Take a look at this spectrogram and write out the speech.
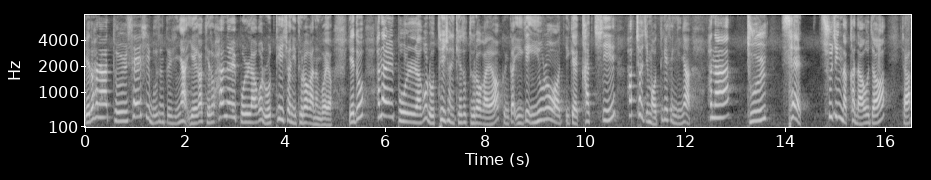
얘도 하나 둘 셋이 무슨 뜻이냐? 얘가 계속 하늘 보려고 로테이션이 들어가는 거예요. 얘도 하늘 보려고 로테이션이 계속 들어가요. 그러니까 이게 이후로 이게 같이 합쳐지면 어떻게 생기냐? 하나 둘 셋. 수직 낙하 나오죠? 자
